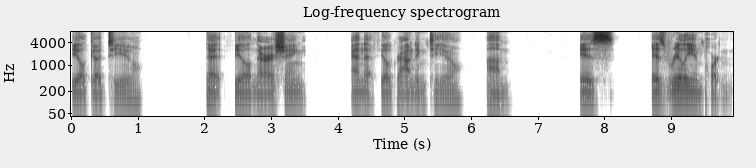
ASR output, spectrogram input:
feel good to you, that feel nourishing, and that feel grounding to you um, is is really important,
